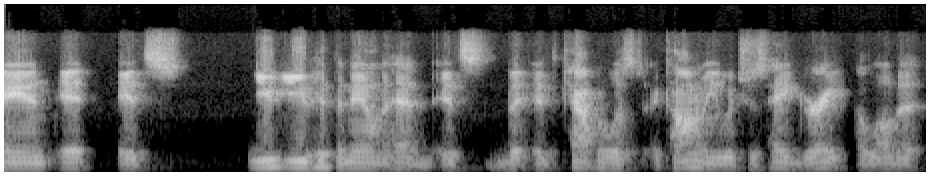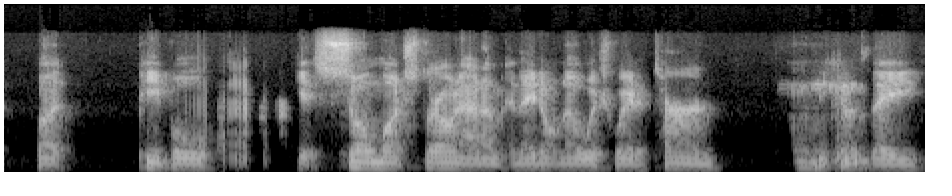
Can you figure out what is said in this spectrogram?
And it it's you you hit the nail on the head. It's the it's capitalist economy, which is hey great, I love it, but people get so much thrown at them and they don't know which way to turn mm-hmm. because they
